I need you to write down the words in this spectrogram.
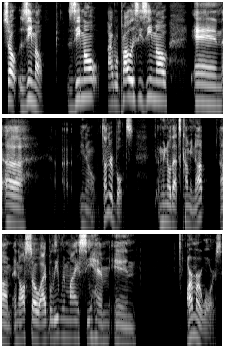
So Zemo, Zemo, I will probably see Zemo and uh, you know Thunderbolts. And we know that's coming up. Um, and also I believe we might see him in Armor Wars.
